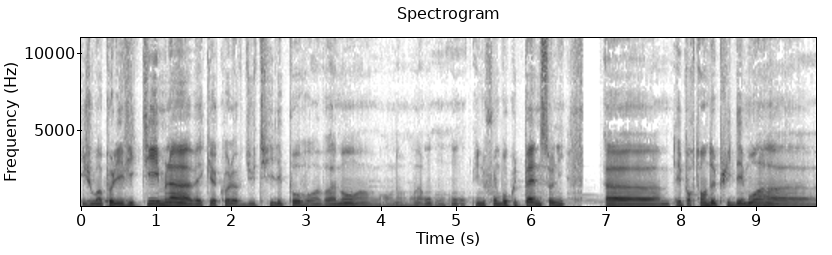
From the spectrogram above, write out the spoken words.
ils jouent un peu les victimes là avec Call of Duty, les pauvres, hein, vraiment. hein, on a- on a- on- on- ils nous font beaucoup de peine, Sony. Euh, et pourtant, depuis des mois, euh,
